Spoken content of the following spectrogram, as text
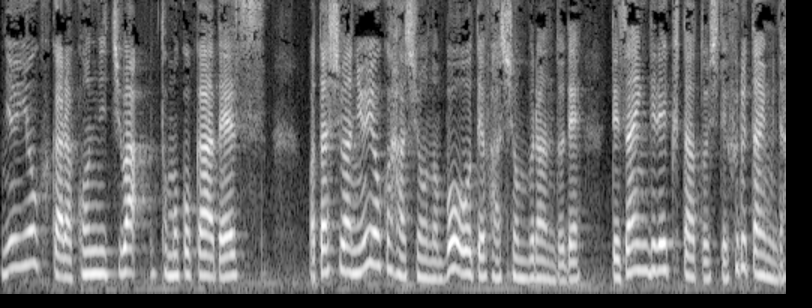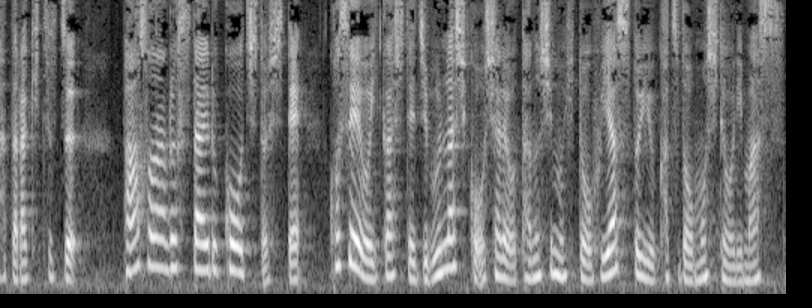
ニューヨークからこんにちは、ともこかーです。私はニューヨーク発祥の某大手ファッションブランドでデザインディレクターとしてフルタイムで働きつつ、パーソナルスタイルコーチとして個性を生かして自分らしくおしゃれを楽しむ人を増やすという活動もしております。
